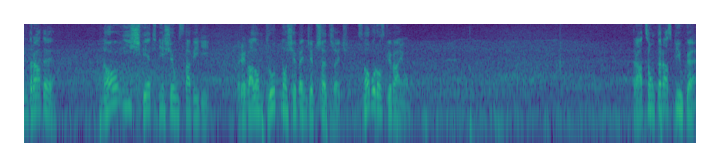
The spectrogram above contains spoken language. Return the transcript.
Andrade. No i świetnie się ustawili. Rywalom trudno się będzie przedrzeć. Znowu rozgrywają. Tracą teraz piłkę.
